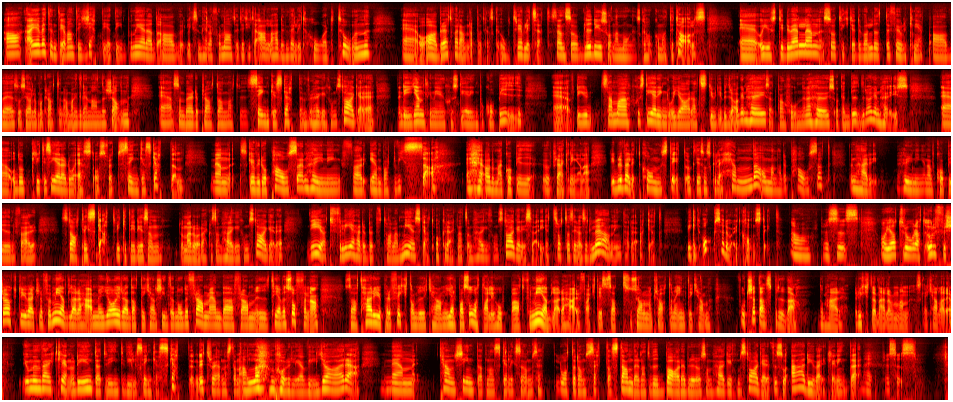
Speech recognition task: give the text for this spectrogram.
Ja, jag vet inte, jag var inte jätte, jätteimponerad av liksom hela formatet. Jag tyckte alla hade en väldigt hård ton eh, och avbröt varandra på ett ganska otrevligt sätt. Sen så blir det ju så när många ska komma till tals. Eh, och just i duellen så tyckte jag det var lite fulknep av eh, Socialdemokraterna och Magdalena Andersson eh, som började prata om att vi sänker skatten för höginkomsttagare när det egentligen är en justering på KPI. Eh, det är ju samma justering då gör att studiebidragen höjs, att pensionerna höjs och att bidragen höjs. Eh, och då kritiserar då S oss för att sänka skatten. Men ska vi då pausa en höjning för enbart vissa eh, av de här KPI-uppräkningarna? Det blir väldigt konstigt och det som skulle hända om man hade pausat den här höjningen av KPI för statlig skatt, vilket är det som då man då räknas som höginkomsttagare, det är ju att fler hade behövt betala mer skatt och räknats som höginkomsttagare i Sverige trots att deras lön inte hade ökat. Vilket också hade varit konstigt. Ja, precis. Och jag tror att Ulf försökte ju verkligen förmedla det här men jag är rädd att det kanske inte nådde fram ända fram i tv-sofforna. Så att här är ju perfekt om vi kan hjälpas åt allihopa att förmedla det här faktiskt så att Socialdemokraterna inte kan fortsätta sprida de här ryktena eller vad man ska kalla det. Jo men verkligen och det är ju inte att vi inte vill sänka skatten, det tror jag nästan alla borgerliga vill göra. Mm. Men kanske inte att man ska liksom låta dem sätta standarden att vi bara bryr oss om höginkomsttagare för så är det ju verkligen inte. Nej, precis.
